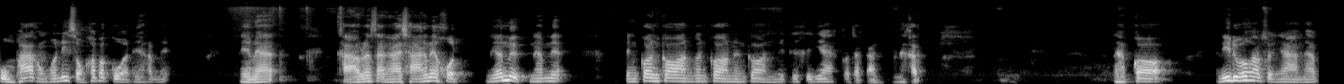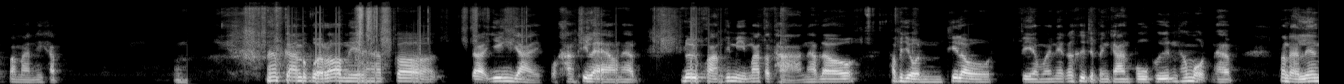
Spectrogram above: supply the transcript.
กลุ่มพระของคนที่ส่งเข้าประกวดเนี่ยครับเนี่ยเห็นไหมฮะขาวลักษณะงาช้างเนี่ยหดเนื้อหนึกนะครับเนี่ยเป็นก้อนก้อนก้อนก้อนก้อนหนึกก็คือแยกก็จากกันนะครับ นะครับ ก็อันนี้ดูเพื่อความสวยงามนะครับ ประมาณนี้ครับนะครับการประกวดรอบนี้นะครับ ก็จะยิ่งใหญ่กว่าครั้งที่แล้วนะครับ ด้วยความที่มีมาตรฐานนะครับ แล้วภาพยนตร์ที่เรา เตรียมไว้เนี่ยก็คือจะเป็นการปูพื้นทั้งหมดนะครับตั้งแต่เรื่อง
